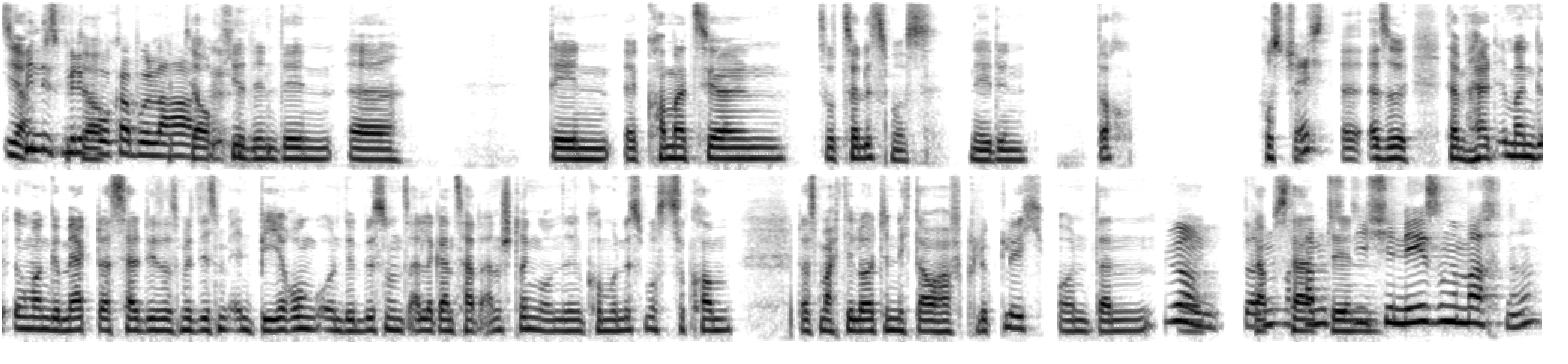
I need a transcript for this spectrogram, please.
Ja, Zumindest mit gibt dem ja auch- Vokabular. Gibt ja auch hier den, den, äh, den äh, kommerziellen Sozialismus. Nee, den, doch. Khrushchev. Echt? Äh, also, sie haben halt immer ge- irgendwann gemerkt, dass halt dieses mit diesem Entbehrung und wir müssen uns alle ganz hart anstrengen, um in den Kommunismus zu kommen, das macht die Leute nicht dauerhaft glücklich und dann ja, äh, dann gab's haben halt es den die Chinesen gemacht, ne?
